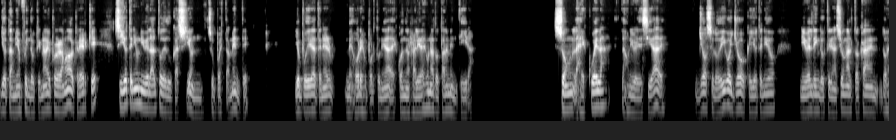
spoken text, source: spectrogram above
yo también fui indoctrinado y programado a creer que si yo tenía un nivel alto de educación, supuestamente, yo pudiera tener mejores oportunidades, cuando en realidad es una total mentira. Son las escuelas, las universidades. Yo se lo digo yo, que yo he tenido nivel de indoctrinación alto acá en dos,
